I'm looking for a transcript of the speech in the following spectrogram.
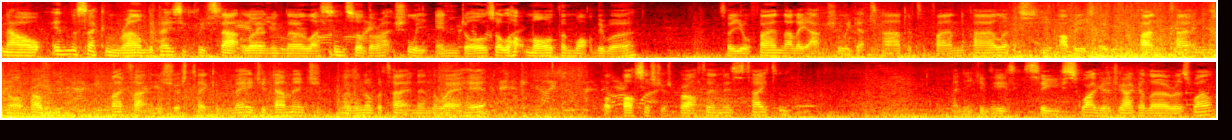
Now, in the second round, they basically start learning their lesson, so they're actually indoors a lot more than what they were. So you'll find that it actually gets harder to find the pilots. Obviously, we can find the titans, no problem. My Titan is just taking major damage. There's another Titan in the way here. But Boss has just brought in his Titan. And you can see Swagger Jagger there as well.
